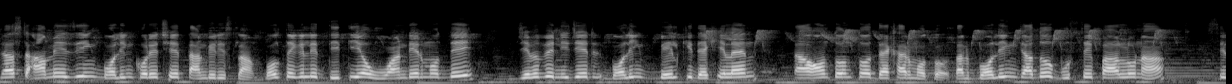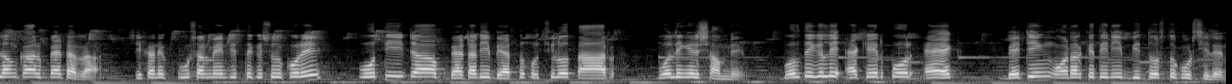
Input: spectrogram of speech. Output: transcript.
জাস্ট আমেজিং বোলিং করেছে তানভীর ইসলাম। বলতে গেলে দ্বিতীয় ওয়ানডের মধ্যে যেভাবে নিজের বোলিং বেলকি দেখিলেন, তা অন্তত দেখার মতো। তার বোলিং জাদু বুঝতে পারল না শ্রীলঙ্কার ব্যাটাররা। সেখানে কুশাল মেন্ডিস থেকে শুরু করে প্রতিটা ব্যাটারি ব্যর্থ হচ্ছিল তার বোলিংয়ের সামনে। বলতে গেলে একের পর এক ব্যাটিং অর্ডারকে তিনি বিধ্বস্ত করছিলেন।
